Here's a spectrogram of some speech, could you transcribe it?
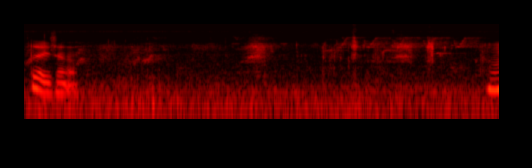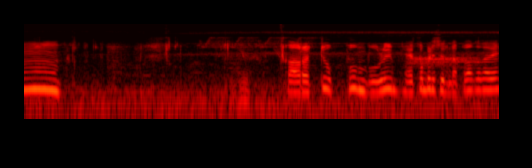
ഇത് കഴിച്ചാൽ കറക്റ്റ് ഉപ്പും പുളിയും ഒക്കെ പിടിച്ചിട്ടുണ്ട്. അപ്പോൾ നമുക്കതേ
